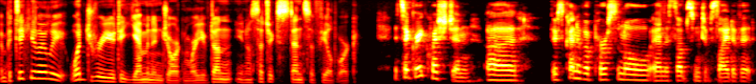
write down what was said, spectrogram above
and particularly what drew you to Yemen and Jordan, where you've done you know such extensive field work. It's a great question. Uh, there's kind of a personal and a substantive side of it.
